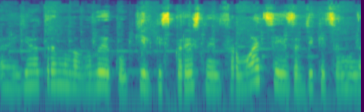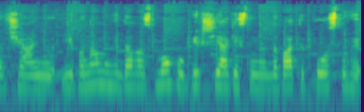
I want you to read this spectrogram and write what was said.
Е, Я отримала велику кількість корисної інформації завдяки цьому навчанню, і вона мені дала змогу більш якісно надавати послуги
